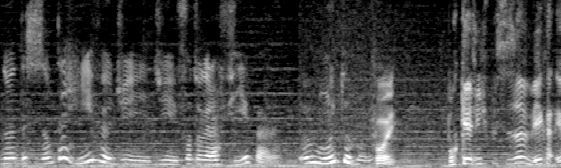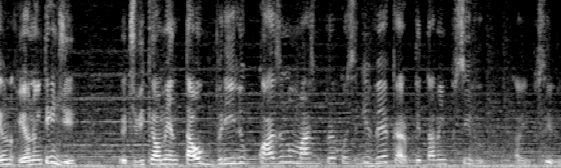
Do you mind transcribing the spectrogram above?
uma decisão terrível de, de fotografia, cara. Foi muito ruim. Foi. Porque a gente precisa ver, cara. Eu, eu não entendi. Eu tive que aumentar o brilho quase no máximo pra eu conseguir ver, cara. Porque tava impossível. Tava impossível.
